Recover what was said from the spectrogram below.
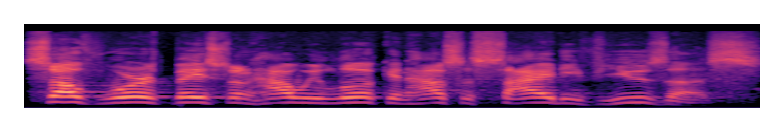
self worth based on how we look and how society views us.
